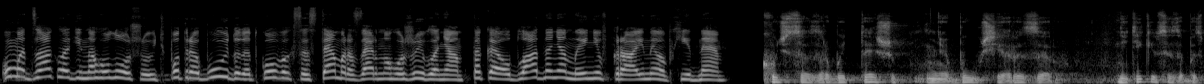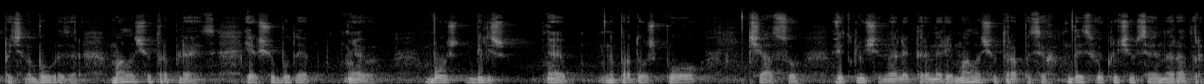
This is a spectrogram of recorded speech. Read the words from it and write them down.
У медзакладі наголошують, потребують додаткових систем резервного живлення. Таке обладнання нині вкрай необхідне. Хочеться зробити те, щоб е, був ще резерв. Не тільки все забезпечено, був резерв. Мало що трапляється. Якщо буде е, більш е, продовж по часу відключена електроенергії, мало що трапиться, десь виключився генератор,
